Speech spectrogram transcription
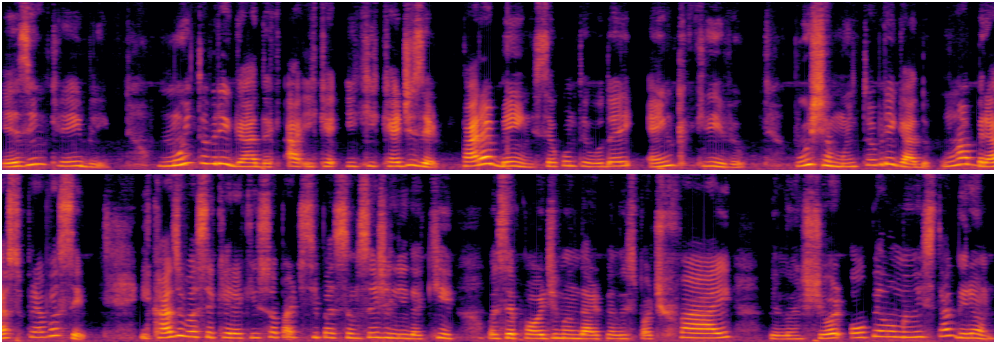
é incrível. Muito obrigada. Ah, e que, e que quer dizer Parabéns, seu conteúdo é, é incrível. Puxa, muito obrigado. Um abraço para você. E caso você queira que sua participação seja lida aqui, você pode mandar pelo Spotify, pelo Anchor ou pelo meu Instagram,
